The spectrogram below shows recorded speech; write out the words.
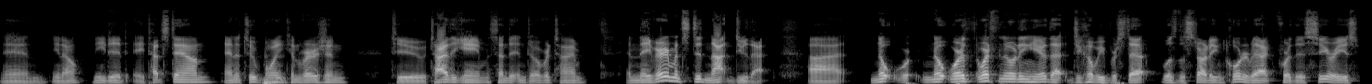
and you know needed a touchdown and a two point conversion to tie the game, send it into overtime, and they very much did not do that. Uh, note, note worth worth noting here that Jacoby Brissett was the starting quarterback for this series.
